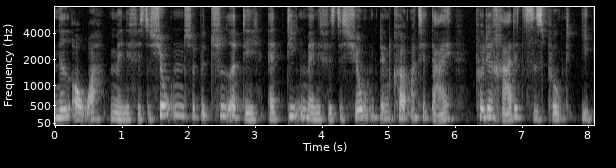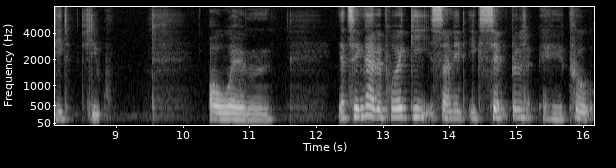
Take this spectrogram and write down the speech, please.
ned over manifestationen, så betyder det, at din manifestation, den kommer til dig på det rette tidspunkt i dit liv. Og øh, jeg tænker, jeg vil prøve at give sådan et eksempel øh, på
